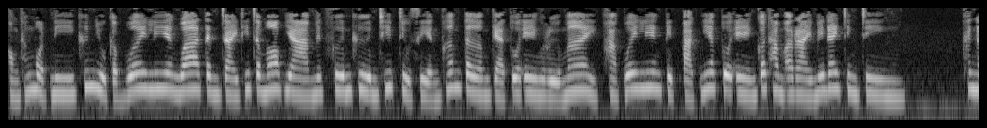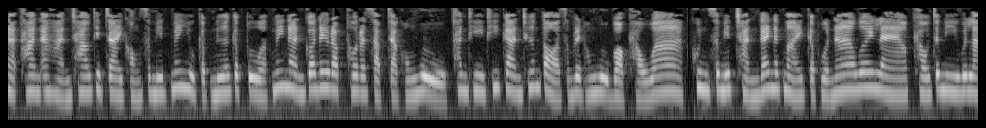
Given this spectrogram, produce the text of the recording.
ของทั้งหมดนี้ขึ้นอยู่กับเว่ยเลี่ยงว่าเต็มใจที่จะมอบยาเม็ดฟื้นคืนชีพจิ๋วเสียนเพิ่มเติมแก่ตัวเองหรือไม่ หากเว่ยเลี่ยงปิดปากเงียบตัวเองก็ทำอะไรไม่ได้จริง ๆ ขณะทานอาหารเช้าจิตใจของสมิธไม่อยู่กับเนื้อกับตัว ไม่นานก็ได้รับโทรศัพท์จากฮงวูทันทีที่การเชื่อมต่อสำเร็จฮงวูบอกเขาว่า คุณสมิธฉันได้นัดหมายกับหัวหน้าเว้ยแล้ว เขาจะมีเวลา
